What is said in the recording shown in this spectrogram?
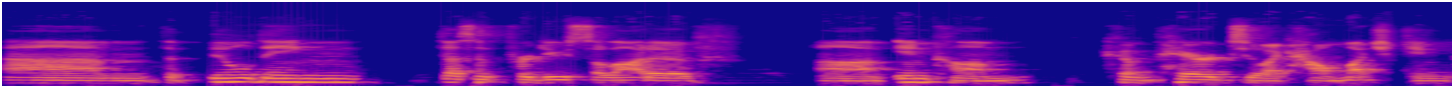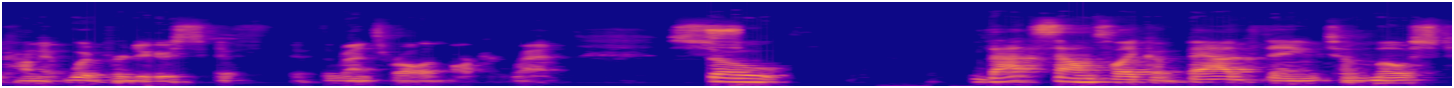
um, the building doesn't produce a lot of um, income compared to like how much income it would produce if, if the rents were all at market rent. So that sounds like a bad thing to most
